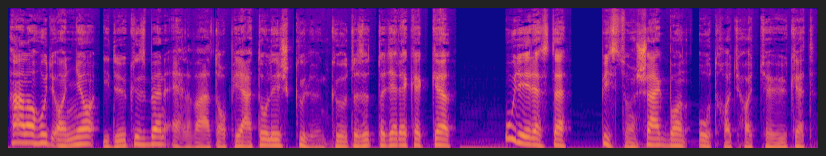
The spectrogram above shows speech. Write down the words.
Hála, hogy anyja időközben elvált apjától és külön költözött a gyerekekkel, úgy érezte, biztonságban ott hagyhatja őket.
